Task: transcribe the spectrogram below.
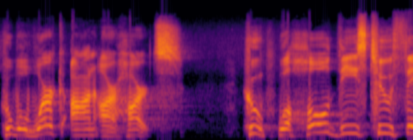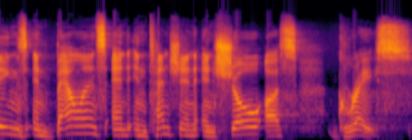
who will work on our hearts, who will hold these two things in balance and intention and show us grace,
